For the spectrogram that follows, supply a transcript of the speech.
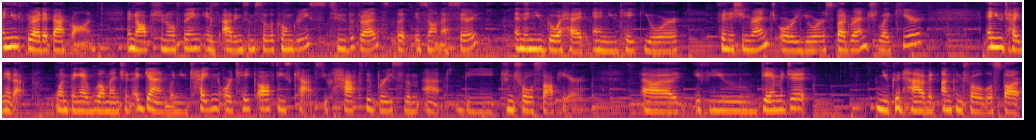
and you thread it back on. An optional thing is adding some silicone grease to the threads, but it's not necessary. And then you go ahead and you take your finishing wrench or your spud wrench like here and you tighten it up. One thing I will mention again, when you tighten or take off these caps, you have to brace them at the control stop here. Uh, if you damage it, you can have an uncontrollable start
